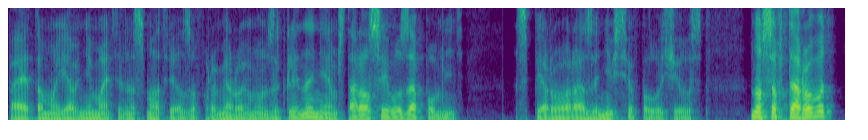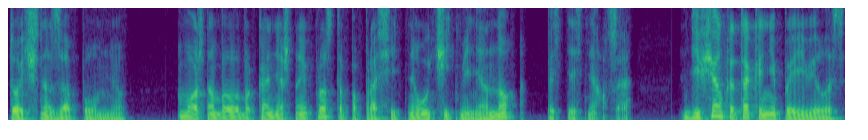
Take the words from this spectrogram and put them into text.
Поэтому я внимательно смотрел за формируемым заклинанием, старался его запомнить. С первого раза не все получилось, но со второго точно запомню. Можно было бы, конечно, и просто попросить научить меня, но постеснялся. Девчонка так и не появилась.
